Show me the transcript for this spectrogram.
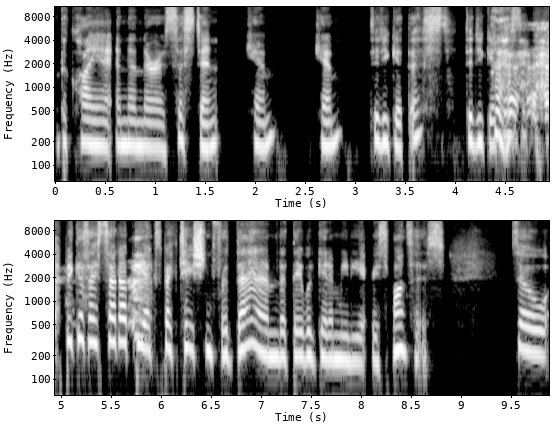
the client and then their assistant, Kim, Kim, did you get this? Did you get this? because I set up the expectation for them that they would get immediate responses. So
